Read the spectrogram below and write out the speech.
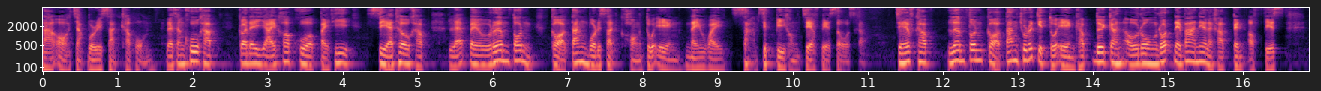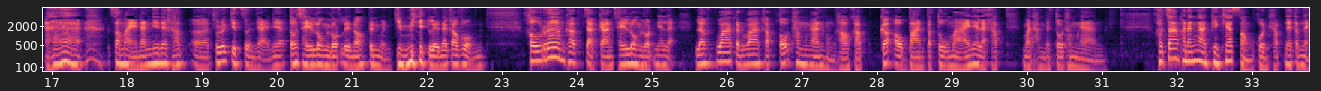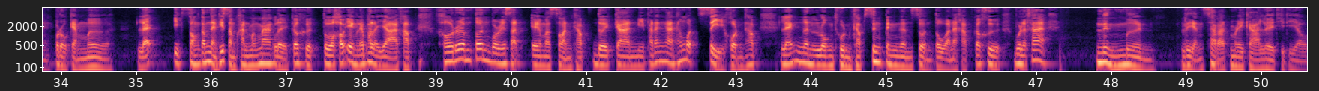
ลาออกจากบริษัทครับผม และทั้งคู่ครับ ก็ได้ย้ายครอบครัวไปที่ซีแอตเทิลครับ และไปเริ่มต้นก่อตั้งบริษัทของตัวเองในวัย 30 ปีของเจฟเบโซสครับเจฟครับ เริ่มต้นก่อตั้งธุรกิจตัวเองครับ โดยการเอาโรงรถในบ้านเนี่ยแหละครับ เป็นออฟฟิศ สมัยนั้นนี่นะครับธุรกิจส่วนใหญ่เนี่ยต้องใช้โรงรถเลยเนาะเป็นเหมือนกิมมิคเลยนะครับผมเขาเริ่มครับจากการใช้โรงรถเนี่ยแหละ แล้วว่ากันว่าครับโต๊ะทำงานของเขาครับ ก็เอาบานประตูไม้เนี่ยแหละครับ มาทำเป็นโต๊ะทำงาน เขาจ้างพนักงานเพียงแค่ 2 คนครับในตำแหน่งโปรแกรมเมอร์และ อีก 2ตำแหน่งที่สำคัญมาก ๆ เลย ก็คือตัวเขาเองและภรรยาครับเขาเริ่มต้นบริษัท Amazon ครับโดยการมีพนักงานทั้งหมด 4 คนครับและเงินลงทุนครับซึ่งเป็นเงินส่วนตัวนะครับก็คือมูลค่า 10,000 เหรียญสหรัฐอเมริกาเลยทีเดียว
